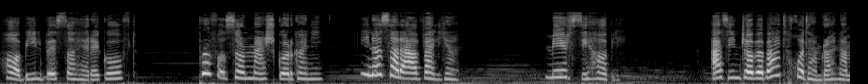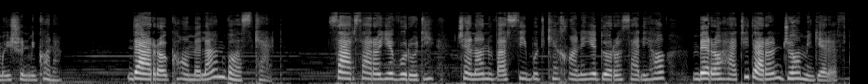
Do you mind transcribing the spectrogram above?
هابیل به ساهره گفت پروفسور مشگرگانی اینا سر اولیان. مرسی هابیل. از اینجا به بعد خودم راهنماییشون می‌کنم. در را کاملا باز کرد سرسرای ورودی چنان وسیع بود که خانه دروسلی ها به راحتی در آن جا می گرفت.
